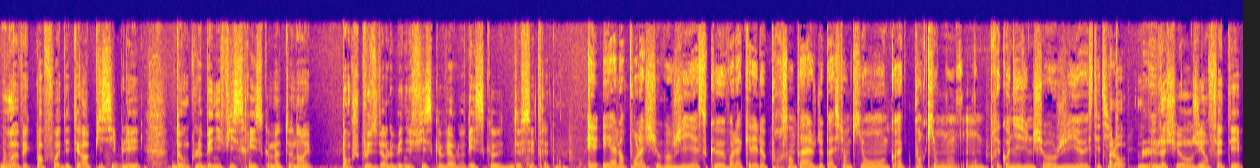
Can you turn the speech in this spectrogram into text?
ou avec parfois des thérapies ciblées. Donc le bénéfice-risque maintenant est penche plus vers le bénéfice que vers le risque de ces traitements. Et, et alors pour la chirurgie, est-ce que voilà quel est le pourcentage de patients qui ont pour qui on, on préconise une chirurgie euh, esthétique? Alors, la chirurgie en fait est,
